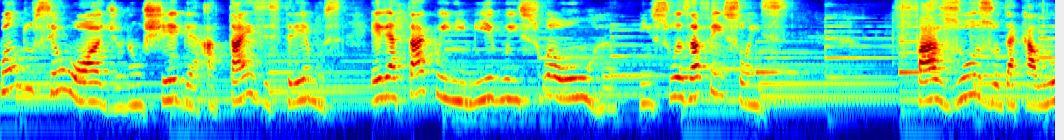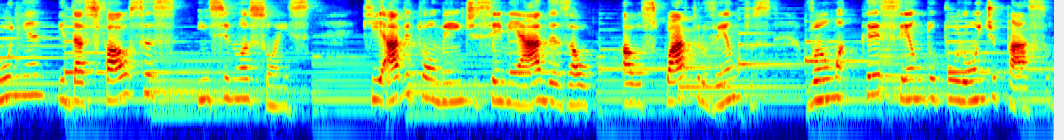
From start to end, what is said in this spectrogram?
Quando o seu ódio não chega a tais extremos, ele ataca o inimigo em sua honra, em suas afeições. Faz uso da calúnia e das falsas insinuações, que habitualmente semeadas ao, aos quatro ventos vão crescendo por onde passam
